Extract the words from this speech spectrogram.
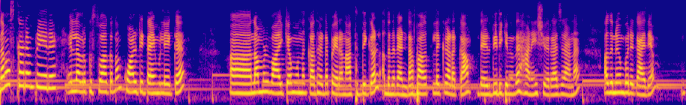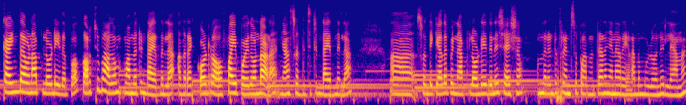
നമസ്കാരം പ്രിയരെ എല്ലാവർക്കും സ്വാഗതം. ക്വാളിറ്റി ടൈമിലേക്ക് നമ്മൾ വായിക്കാൻ പോകുന്ന കഥയുടെ പേരാണ് അതിഥികൾ. അതിന്റെ രണ്ടാം ഭാഗത്തിലേക്ക് കടക്കാം. എഴുതിയിരിക്കുന്നത് ഹണി ശിവരാജനാണ്. അതിനു മുമ്പ് ഒരു കാര്യം കഴിഞ്ഞ തവണ അപ്ലോഡ് ചെയ്തപ്പോൾ കുറച്ച് ഭാഗം വന്നിട്ടുണ്ടായിരുന്നില്ല. അത് റെക്കോർഡർ ഓഫായി പോയതുകൊണ്ടാണ് ഞാൻ ശ്രദ്ധിച്ചിട്ടുണ്ടായിരുന്നില്ല. ശ്രദ്ധിക്കാതെ പിന്നെ അപ്ലോഡ് ചെയ്തതിന് ശേഷം ഒന്ന് രണ്ട് ഫ്രണ്ട്സ് പറഞ്ഞിട്ടാണ് ഞാൻ അറിയണത്. മുഴുവനും ഇല്ലയെന്ന്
